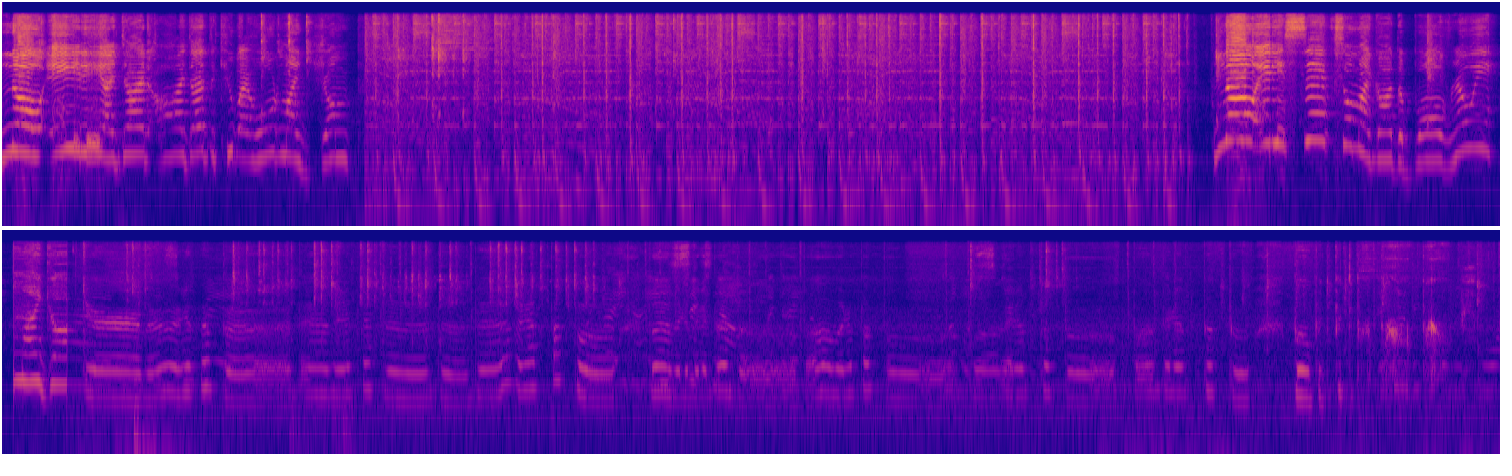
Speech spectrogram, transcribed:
No, 80! I died. Oh, I died the cube. I hold my jump. No, 86! Oh my god, the ball, really? Oh my god.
